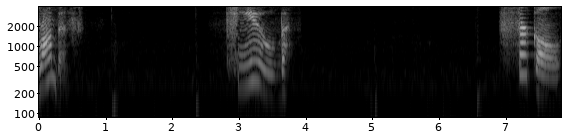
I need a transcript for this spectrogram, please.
Rhombus. Cube, Circle,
